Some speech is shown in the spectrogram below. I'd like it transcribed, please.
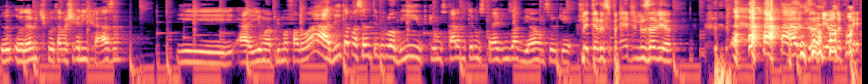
Eu, eu lembro que tipo, eu tava chegando em casa e aí uma prima falou: Ah, nem tá passando TV Globinho, porque uns caras meteram uns prédios nos aviões, não sei o quê. Meteram os prédios nos aviões. os aviões do prédio.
